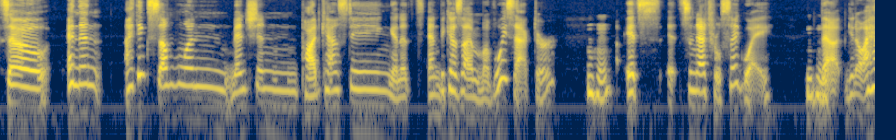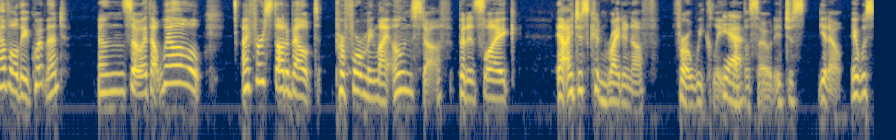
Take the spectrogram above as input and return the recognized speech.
so, and then I think someone mentioned podcasting, and it's, and because I'm a voice actor, hmm it's it's a natural segue hmm that you know i have all the equipment. And so i thought well i first thought about performing my own stuff but it's like i just couldn't write enough for a weekly Yeah. episode it just you know it was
